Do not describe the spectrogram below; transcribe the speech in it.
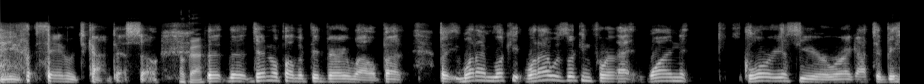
sandwich contest. So okay. the the general public did very well. But but what I'm looking what I was looking for that one glorious year where I got to be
